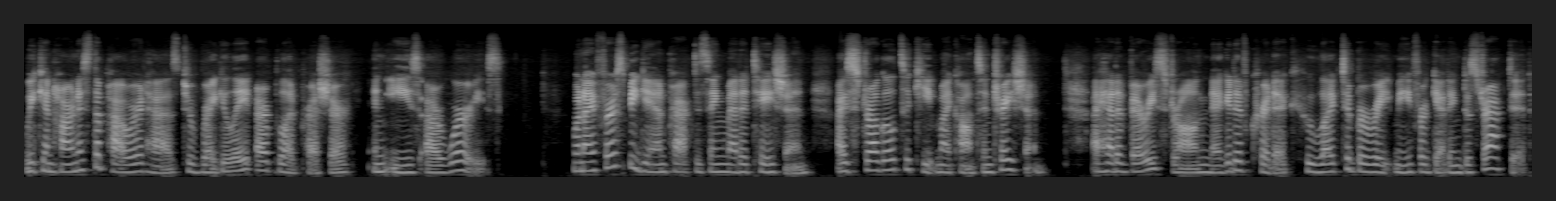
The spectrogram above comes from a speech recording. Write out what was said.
we can harness the power it has to regulate our blood pressure and ease our worries. When I first began practicing meditation, I struggled to keep my concentration. I had a very strong negative critic who liked to berate me for getting distracted.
